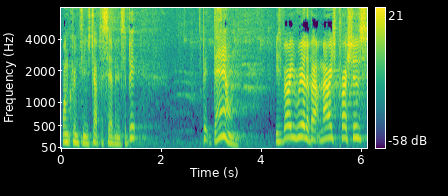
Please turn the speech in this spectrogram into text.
1 Corinthians chapter 7. It's a bit, it's a bit down. He's very real about marriage pressures.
